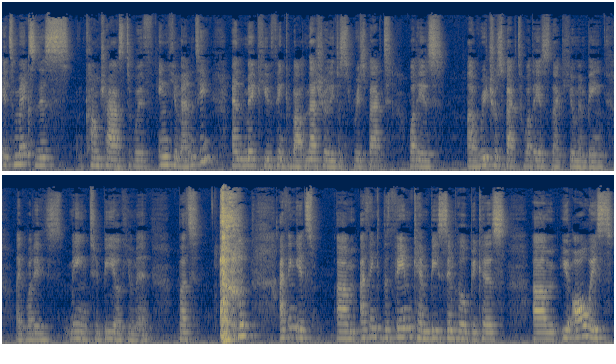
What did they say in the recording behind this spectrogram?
it makes this contrast with inhumanity and make you think about naturally just respect what is retrospect what is like human being like what is mean to be a human. But i think it's um, i think the theme can be simple because um, you always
